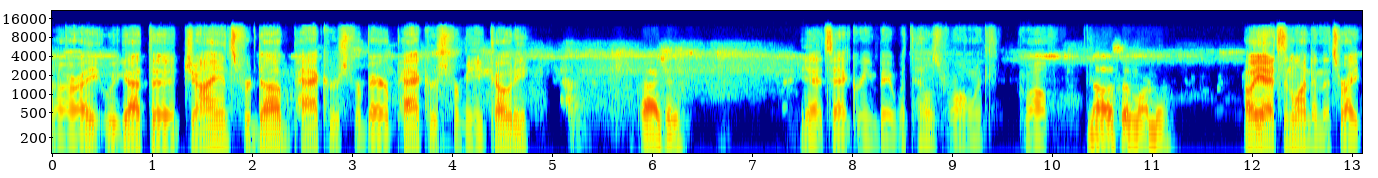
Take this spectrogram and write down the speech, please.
All right, we got the Giants for Dub, Packers for Bear, Packers for me. Cody. Packers. Yeah, it's at Green Bay. What the hell's wrong with? Well, No, it's in London. oh yeah, it's in London. That's right.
